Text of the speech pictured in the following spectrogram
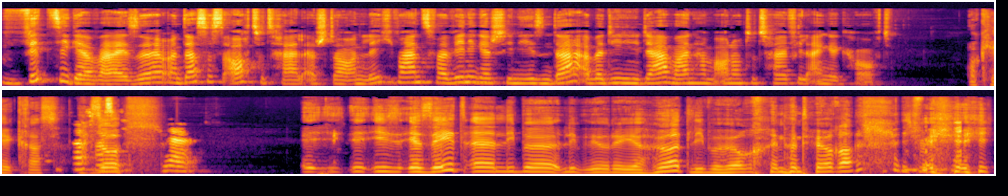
Witzigerweise, und das ist auch total erstaunlich, waren zwar weniger Chinesen da, aber die, die da waren, haben auch noch total viel eingekauft. Okay, krass. Das, also, ich, ja. ihr, ihr, seht, äh, liebe, liebe, oder ihr hört, liebe Hörerinnen und Hörer, ich, ich,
